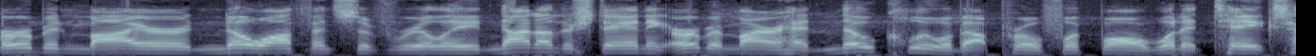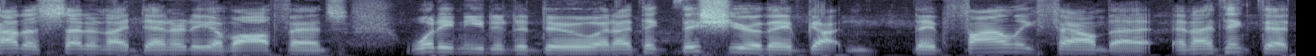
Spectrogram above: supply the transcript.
Urban Meyer, no offensive really, not understanding. Urban Meyer had no clue about pro football, what it takes, how to set an identity of offense, what he needed to do. And I think this year they've gotten, they've finally found that. And I think that,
